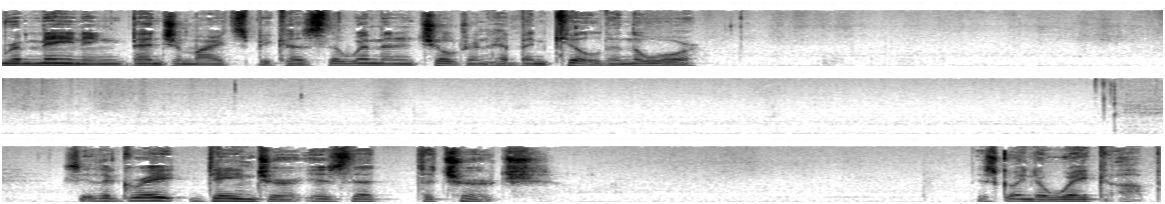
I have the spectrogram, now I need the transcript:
remaining Benjamites because the women and children have been killed in the war. See, the great danger is that the church is going to wake up.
